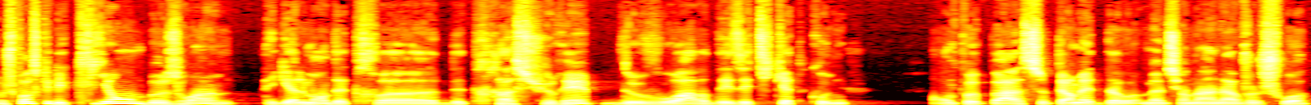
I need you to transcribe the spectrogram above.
Je pense que les clients ont besoin également d'être euh, rassurés de voir des étiquettes connues. On peut pas se permettre, même si on a un large choix,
